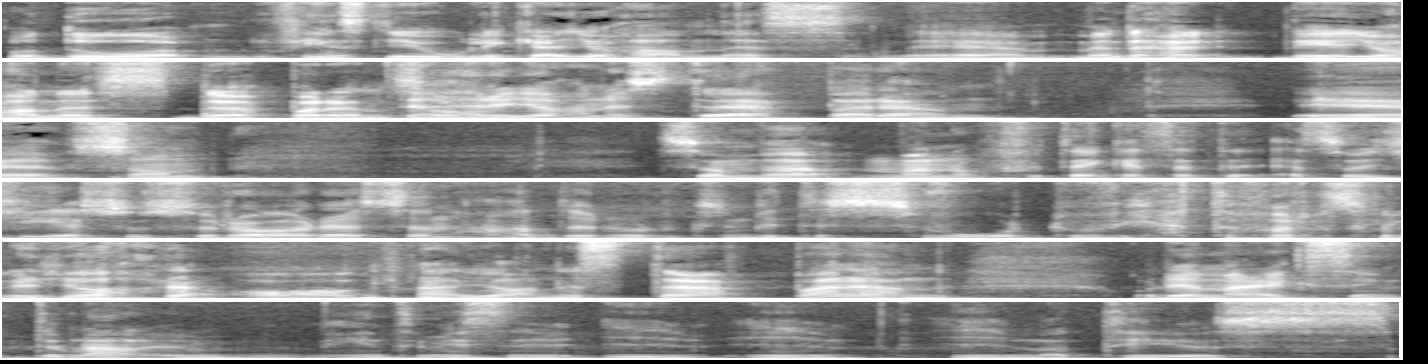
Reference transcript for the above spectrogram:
Och då finns det ju olika Johannes. Eh, men det här det är Johannes döparen. Det här är Johannes döparen. Eh, som som man får tänka sig att alltså Jesusrörelsen hade nog liksom lite svårt att veta vad de skulle göra av den här Johannes döparen. Och det märks inte, bland, inte minst i, i, i Matteus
